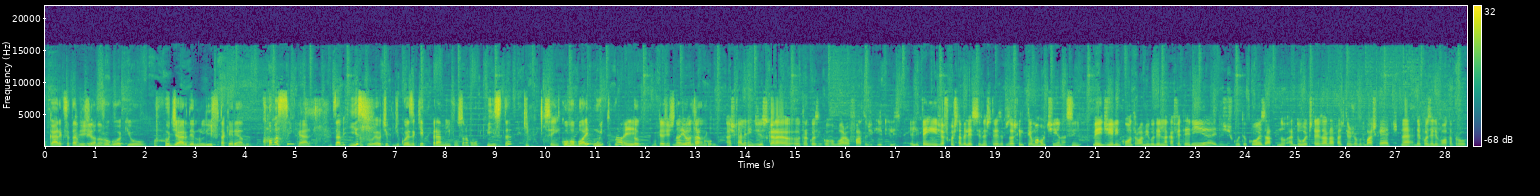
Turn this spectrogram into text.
o cara que você tá Capelão. vigiando jogou aqui o, o diário dele no lixo, tá querendo? Como assim, cara? Sabe, isso é o tipo de coisa que pra mim funciona como pista que Sim. corrobore muito por, Não, e- que a gente tá Não, e outra aqui. Acho que além disso, cara, outra coisa que corrobora é o fato de que ele, ele tem, já ficou estabelecido nos três episódios que ele tem uma rotina. Sim. Meio-dia ele encontra o amigo dele na cafeteria, eles discutem coisa, a- duas, três horas da tarde tem o jogo do basquete, né? Depois ele volta pro,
